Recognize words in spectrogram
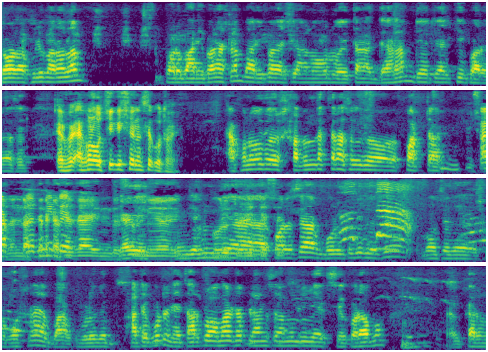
দরজা খুলে বাড়ালাম পরে বাড়ি পাড়ে আসলাম বাড়ি পাড়ে এসে আমি ওর ওইটা দেখলাম যে এটা আর কি করার আছে। এখন ও চিকিৎসা আছে কোথায়? এখন ওই সাধন ডাক্তার আছে ওই ডাক্তারের কাছে যায় ইঞ্জেকশন দিতেছে। করেছে আর টুড়ি দিয়েছে বলছে যে সমস্যা নাই বা বলে যে ফাটে ফোটে নেই। তারপর আমার একটা প্ল্যান আছে আমি যদি এক্সরে করাবো। কারণ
